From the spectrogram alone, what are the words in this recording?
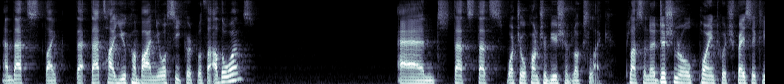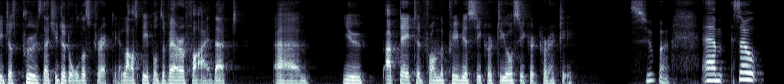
and that's like that that's how you combine your secret with the other ones, and that's that's what your contribution looks like. Plus an additional point which basically just proves that you did all this correctly, allows people to verify that um, you updated from the previous secret to your secret correctly. Super. Um, so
